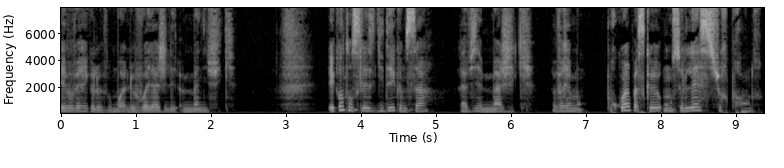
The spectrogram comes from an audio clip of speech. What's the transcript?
Et vous verrez que le, le voyage, il est magnifique. Et quand on se laisse guider comme ça, la vie est magique, vraiment. Pourquoi? Parce qu'on se laisse surprendre.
